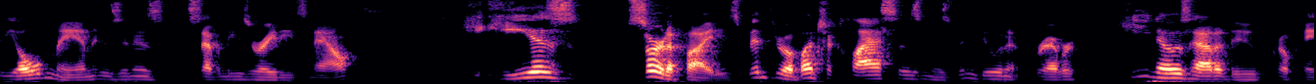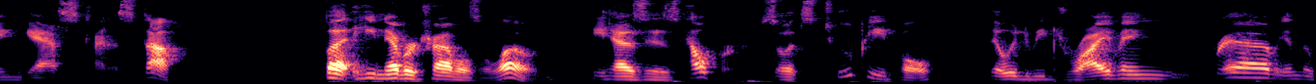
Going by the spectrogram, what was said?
the old man who's in his 70s or 80s now. He, he is certified. He's been through a bunch of classes and has been doing it forever. He knows how to do propane gas kind of stuff. But he never travels alone. He has his helper. So it's two people that would be driving eh, in the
